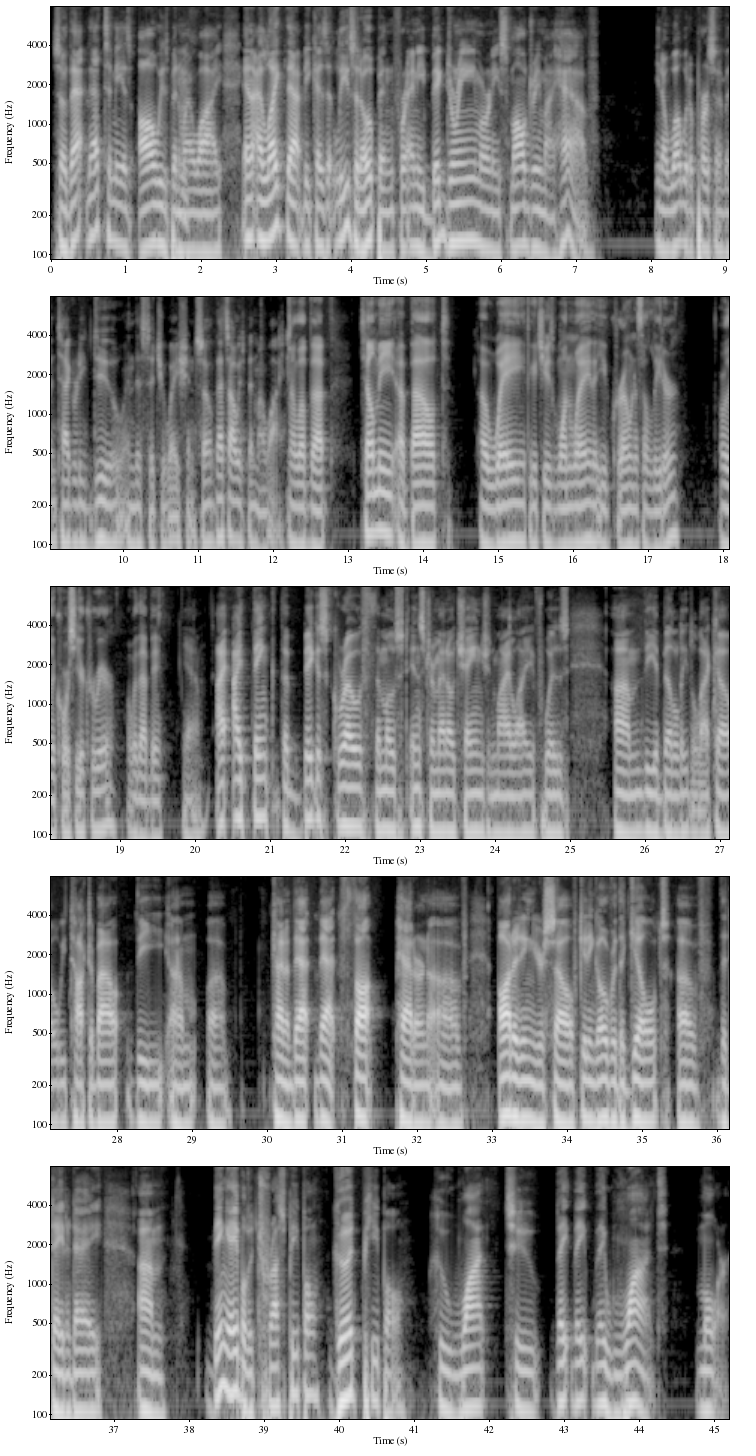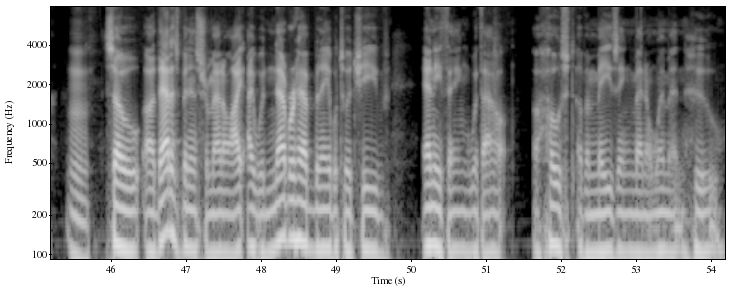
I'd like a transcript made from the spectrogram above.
So that that to me has always been my mm. why, and I like that because it leaves it open for any big dream or any small dream I have. You know, what would a person of integrity do in this situation? So that's always been my why. I love that. Tell me about a way, if you could choose one way that you've grown as a leader over the course of your career. What would that be? Yeah. I, I think the biggest growth, the most instrumental change in my life was um, the ability to let go. We talked about the um, uh, kind of that, that thought pattern of auditing yourself, getting over the guilt of the day to day, being able to trust people, good people who want to, they, they, they want more. So uh, that has been instrumental. I, I would never have been able to achieve anything without a host of amazing men and women who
